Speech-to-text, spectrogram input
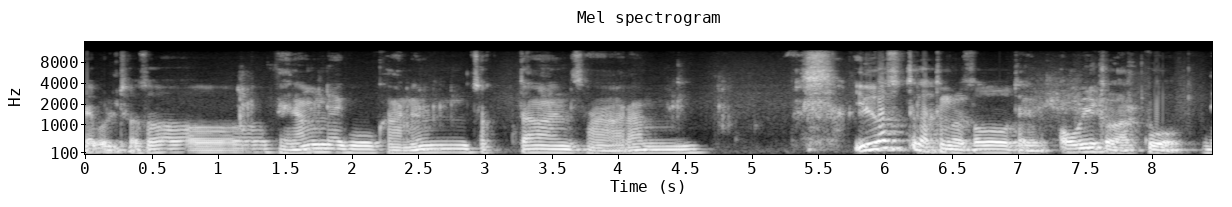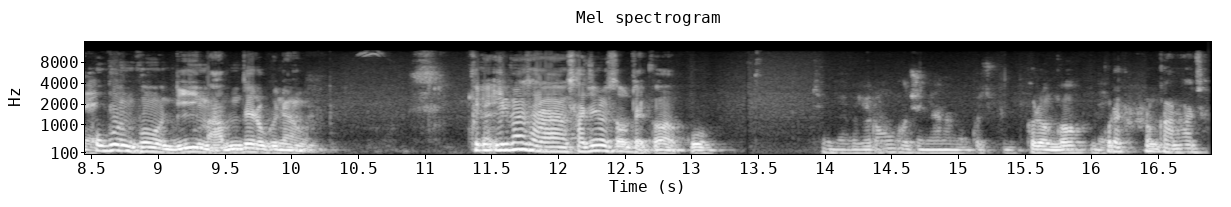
트래블 쳐서 배낭 메고 가는 적당한 사람 일러스트 같은 걸 써도 될, 어울릴 것 같고 네. 혹은 뭐네 마음대로 그냥 그냥 일반 사람 사진을 써도 될 것 같고 지금 내가 이런 거 중에 하나 먹고 싶은데. 그런 거 네. 그래 그런 거 하나 하자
